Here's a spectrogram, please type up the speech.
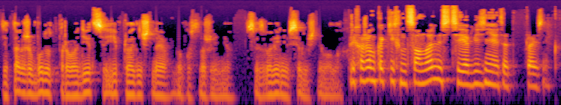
где также будут проводиться и праздничные богослужения с изволением Всевышнего Аллаха. Прихожан каких национальностей объединяет этот праздник?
